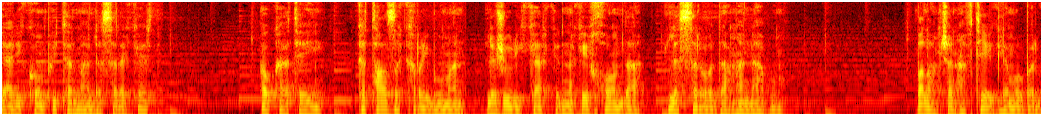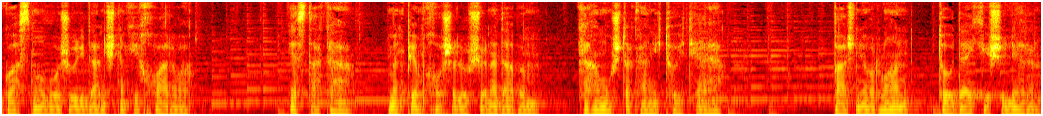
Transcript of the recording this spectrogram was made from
یاری کۆمپیوتەرمان لەسرە کرد ئەو کاتەی کە تازە کڕی بوومان لە ژووری کارکردنەکەی خۆمدا لە سەرەوە دامان نابوو بەڵام چەند هەفتەیەک لەمەوبەر گواستمەوە بۆ ژووری دانیشتنەکەی خوارەوە ئێستاکە من پێم خۆشە لەو شوێنەدا بم کە هەموو شتەکانی تۆی تایە پاش نێوەڕوان تۆ دایکیش لێرن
